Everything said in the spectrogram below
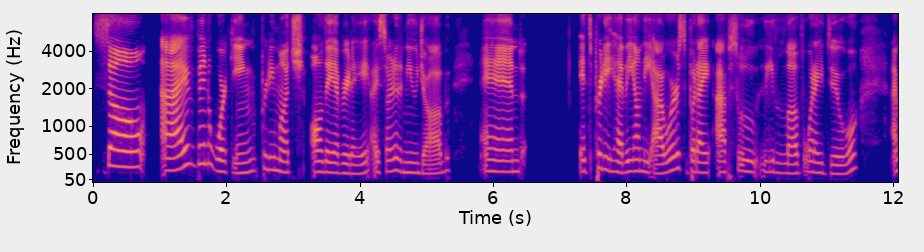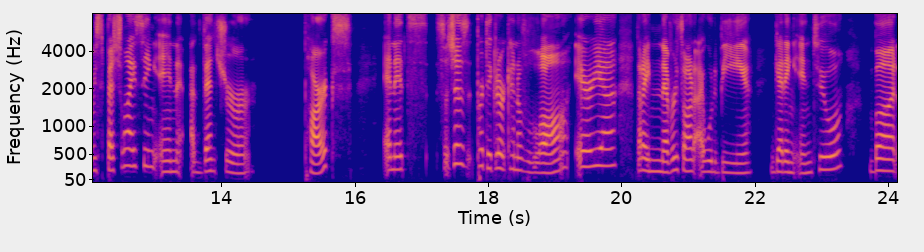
So I've been working pretty much all day, every day. I started a new job and it's pretty heavy on the hours, but I absolutely love what I do. I'm specializing in adventure parks, and it's such a particular kind of law area that I never thought I would be getting into, but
